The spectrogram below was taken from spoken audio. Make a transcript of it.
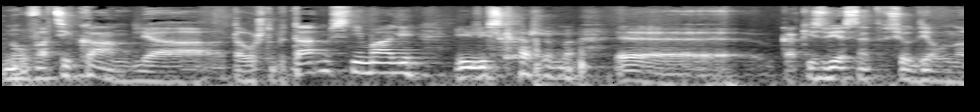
ну, Ватикан для того, чтобы там снимали, или, скажем, э, как известно, это все сделано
